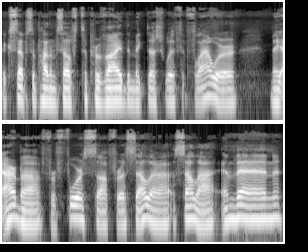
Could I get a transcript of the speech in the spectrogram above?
accepts upon himself to provide the Mikdash with flour, may arba for four safra sela and then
